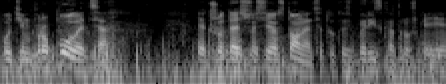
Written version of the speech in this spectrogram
Потім прополиться. Якщо десь щось і останеться, тут ось берізка трошки є.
